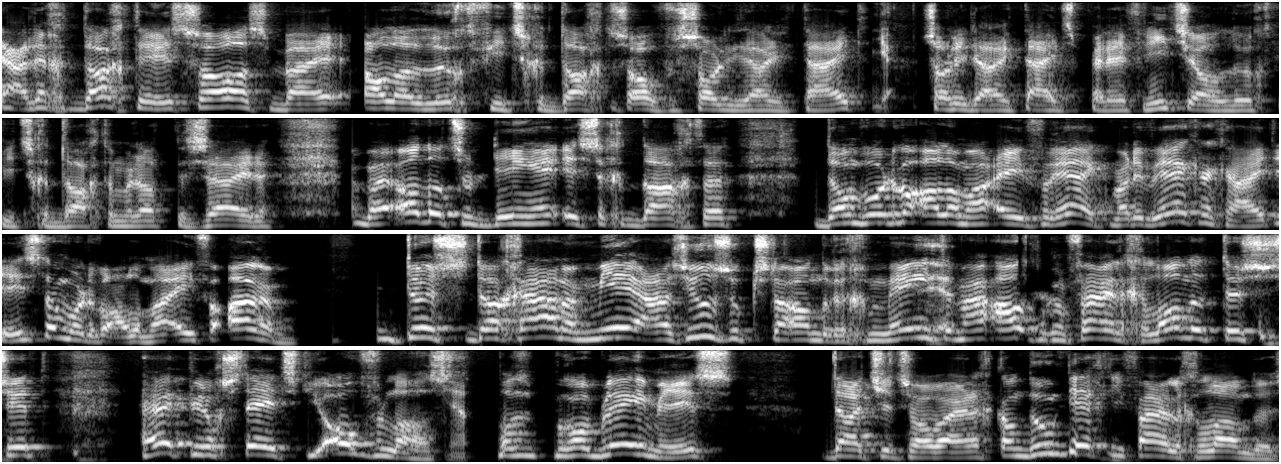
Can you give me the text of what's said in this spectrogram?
Ja, de gedachte is zoals bij alle luchtfietsgedachten over solidariteit. Ja. Solidariteit is per definitie al een luchtfietsgedachte, maar dat tezijde. Bij al dat soort dingen is de gedachte, dan worden we allemaal even rijk. Maar de werkelijkheid is, dan worden we allemaal even arm. Dus dan gaan er meer asielzoekers naar andere gemeenten. Ja. Maar als er een veilige land tussen zit, heb je nog steeds die overlast. Ja. Want het probleem is dat je het zo weinig kan doen tegen die veilige landen.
